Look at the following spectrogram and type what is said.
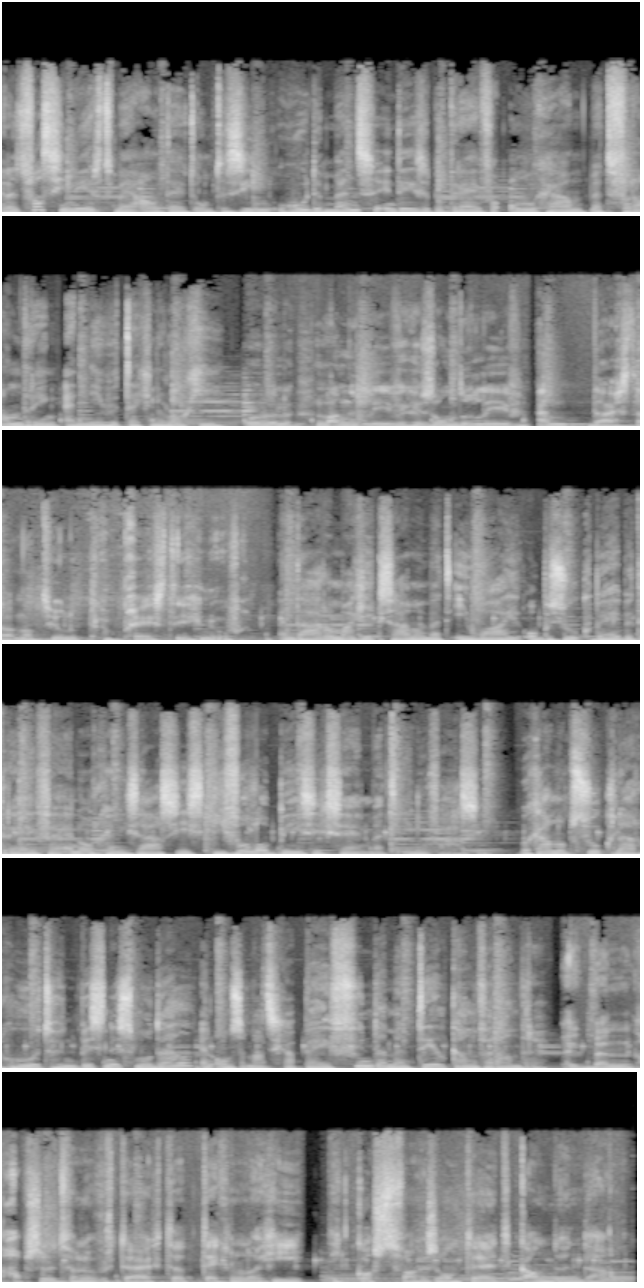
En het fascineert mij altijd om te zien hoe de mensen in deze bedrijven omgaan met verandering en nieuwe technologie. We willen langer leven, gezonder leven en daar staat natuurlijk een prijs tegenover. En daarom mag ik samen met EY op bezoek bij bedrijven en organisaties die volop bezig zijn met innovatie. We gaan op zoek naar hoe het hun businessmodel en onze maatschappij fundamenteel kan veranderen. Ik ben absoluut van overtuigd dat technologie die kost van gezondheid kan doen dalen.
